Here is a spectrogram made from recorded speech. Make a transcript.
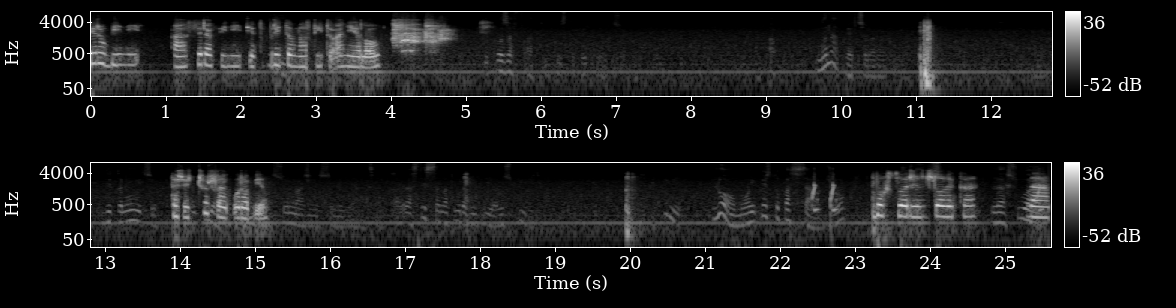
cherubíny a serafini, tieto prítomnosť týchto anielov. Detto all'inizio. Takže čo človek urobil? Passaggio Boh stvoril človeka na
